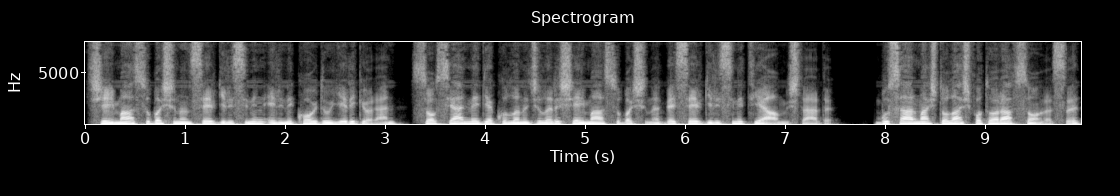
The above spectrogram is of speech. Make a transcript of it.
Şeyma Subaşı'nın sevgilisinin elini koyduğu yeri gören, sosyal medya kullanıcıları Şeyma Subaşı'nı ve sevgilisini tiye almışlardı. Bu sarmaş dolaş fotoğraf sonrası,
